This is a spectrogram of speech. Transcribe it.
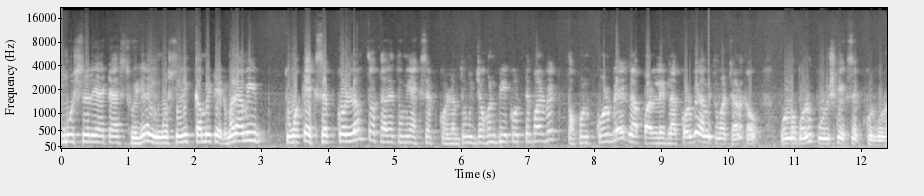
ইমোশনালি অ্যাটাচড হয়ে যায় ইমোশনালি কমিটেড মানে আমি তোমাকে অ্যাকসেপ্ট করলাম তো তাহলে তুমি অ্যাকসেপ্ট করলাম। তুমি যখন বিয়ে করতে পারবে তখন করবে না পারলে না করবে আমি তোমার ছাড়া কাউ অন্য কোনো পুরুষকে অ্যাকসেপ্ট করব না।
